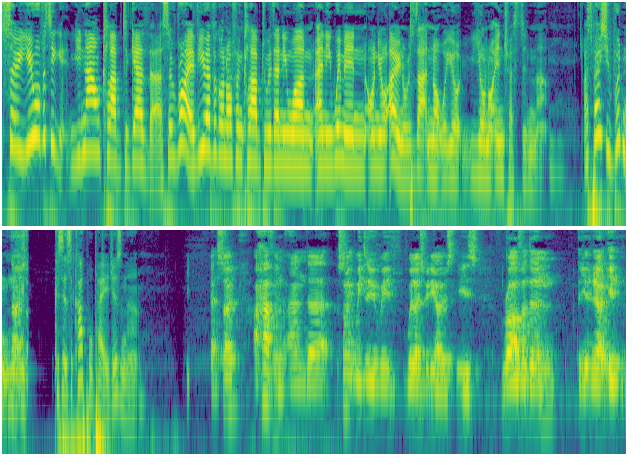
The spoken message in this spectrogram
so you obviously you now collab together. So right, have you ever gone off and collabed with anyone, any women on your own, or is that not what you're you're not interested in that? I suppose you wouldn't, No, because it's a couple page, isn't it? Yeah, so I haven't, and uh, something we do with Willow's videos is rather than you know, it,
